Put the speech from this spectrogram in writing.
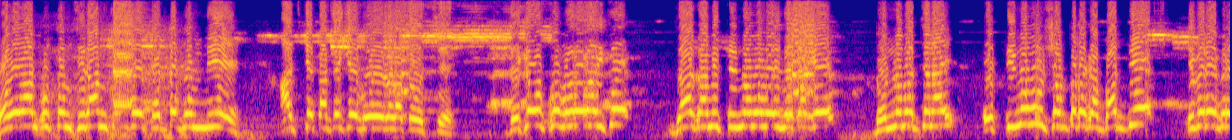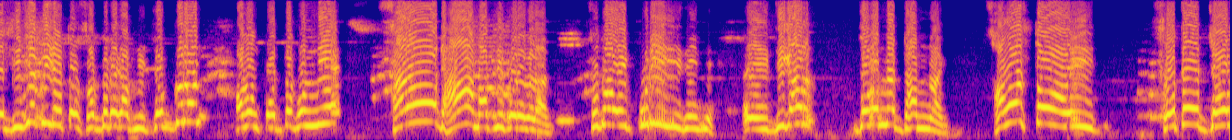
ভগবান প্রথম শ্রীরামচন্দ্রের পদ্মফুল নিয়ে আজকে তাদেরকে বয়ে বেড়াতে হচ্ছে। দেখেও খুব ভালো লাগছে। যাক, আমি তৃণমূল ওই নেতাকে ধন্যবাদ জানাই। এই তৃণমূল শব্দটাকে বাদ দিয়ে এবারে এবারে বিজেপির তো শব্দটাকে আপনি যোগ করুন এবং পদ্মফুল নিয়ে সারা ধাম আপনি করে বেড়ান। শুধু ওই পুরী, এই দীঘার জগন্নাথ ধাম নয়, সমস্ত ওই স্রোতের জল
